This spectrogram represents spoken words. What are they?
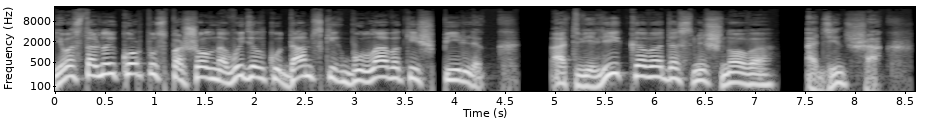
Его стальной корпус пошел на выделку дамских булавок и шпилек. От великого до смешного один шаг.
